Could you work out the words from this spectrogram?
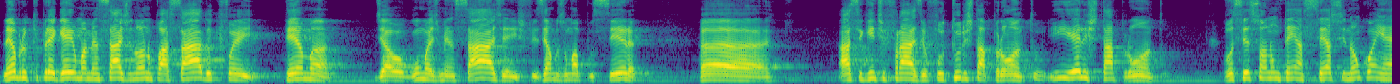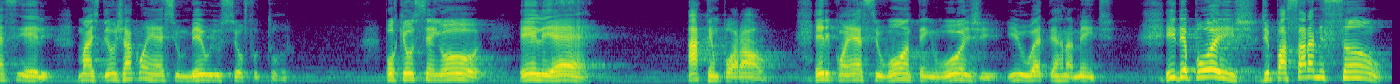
Lembro que preguei uma mensagem no ano passado que foi tema de algumas mensagens, fizemos uma pulseira. Uh, a seguinte frase: O futuro está pronto. E ele está pronto. Você só não tem acesso e não conhece ele, mas Deus já conhece o meu e o seu futuro. Porque o Senhor, ele é atemporal. Ele conhece o ontem, o hoje e o eternamente. E depois de passar a missão,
